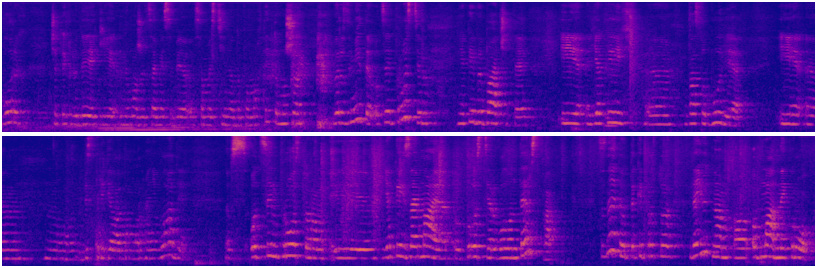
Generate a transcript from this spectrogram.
хворих, чи тих людей, які не можуть самі собі самостійно допомогти. Тому що ви розумієте, оцей простір, який ви бачите, і який е, вас обурює, і е, ну, безпреділа там органів влади, з оцим простором, який займає простір волонтерства, це знаєте, от такий просто дають нам е, обманний крок,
